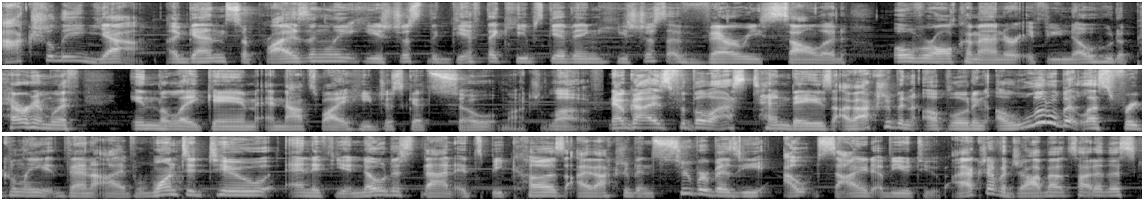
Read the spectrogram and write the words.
actually yeah. Again surprisingly he's just the gift that keeps giving. He's just a very solid overall commander. If you know who to pair him with in the late game and that's why he just gets so much love. Now guys for the last 10 days I've actually been uploading a little bit less frequently than I've wanted to and if you notice that it's because I've actually been super busy outside of YouTube. I actually have a job outside of this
